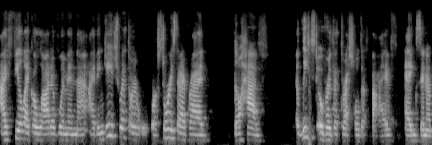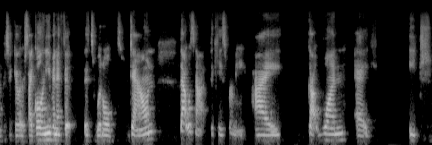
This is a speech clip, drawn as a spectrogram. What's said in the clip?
I feel like a lot of women that I've engaged with or, or stories that I've read, they'll have at least over the threshold of five eggs in a particular cycle. And even if it it's whittled down. That was not the case for me. I got one egg each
